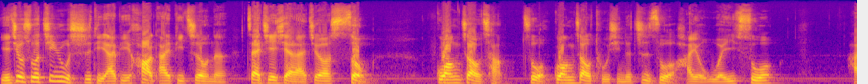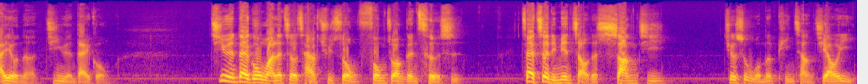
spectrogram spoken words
也就是说，进入实体 IP Hard IP 之后呢，再接下来就要送光照厂做光照图形的制作，还有微缩，还有呢晶圆代工。晶圆代工完了之后，才要去送封装跟测试。在这里面找的商机，就是我们平常交易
